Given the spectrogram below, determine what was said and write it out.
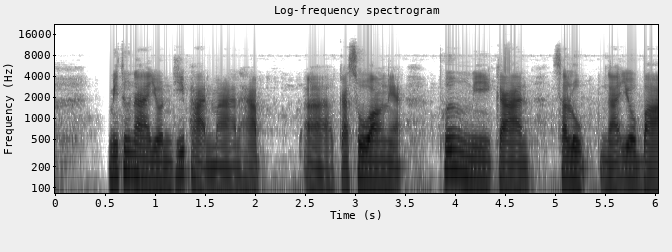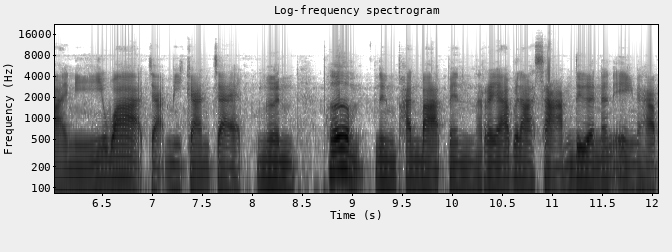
16 มิถุนายนที่ผ่านมานะครับกระทรวงเนี่ยเพิ่งมีการสรุปนโยบายนี้ว่าจะมีการแจกเงินเพิ่ม 1,000 บาทเป็นระยะเวลา 3 เดือนนั่นเองนะครับ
